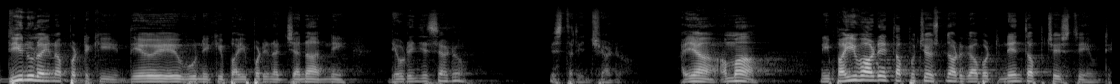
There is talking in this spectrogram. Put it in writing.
దీనులైనప్పటికీ దేవునికి భయపడిన జనాన్ని దేవుడు ఏం చేశాడు? విస్తరించాడు. అయ్యా అమ్మా నీ పైవాడే తప్పు చేస్తున్నాడు కాబట్టి నేను తప్పు చేస్తే ఏమిటి?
